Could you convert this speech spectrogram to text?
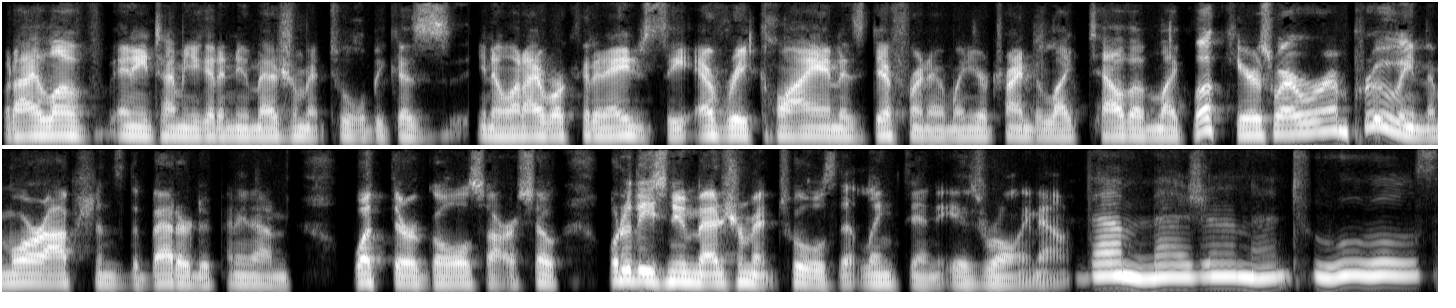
But I love anytime you get a new measurement tool because, you know, when I worked at an agency, every client is different. And when you're trying to like tell them, like, look, here's where we're improving, the more options, the better, depending on what their goals are. So, what are these new measurement tools that LinkedIn is rolling out? The measurement tools.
